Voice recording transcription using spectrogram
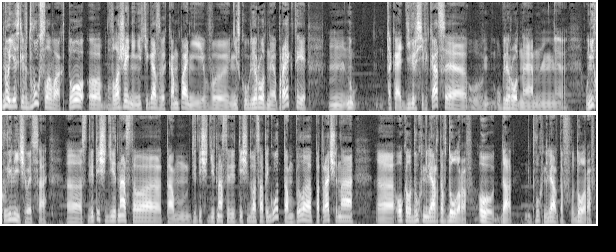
Но если в двух словах, то э, вложение нефтегазовых компаний в низкоуглеродные проекты, ну, такая диверсификация углеродная, у них увеличивается. С 2019, там, 2019-2020 год там было потрачено около 2 миллиардов долларов. О, да, 2 миллиардов долларов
